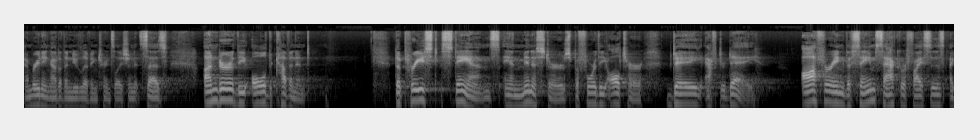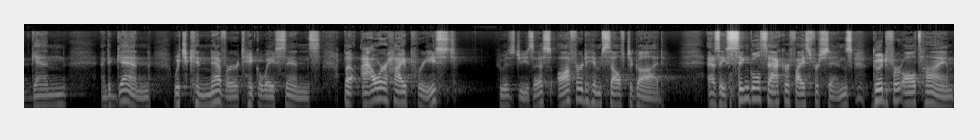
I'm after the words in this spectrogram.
I'm reading out of the New Living Translation. It says, Under the old covenant, the priest stands and ministers before the altar day after day, offering the same sacrifices again and again, which can never take away sins. But our high priest, who is Jesus, offered himself to God as a single sacrifice for sins, good for all time.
